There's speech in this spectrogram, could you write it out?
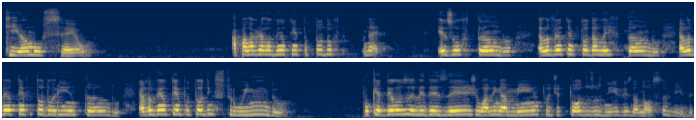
que ama o céu, a palavra ela vem o tempo todo, né, exortando, ela vem o tempo todo alertando, ela vem o tempo todo orientando, ela vem o tempo todo instruindo. Porque Deus ele deseja o alinhamento de todos os níveis da nossa vida.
